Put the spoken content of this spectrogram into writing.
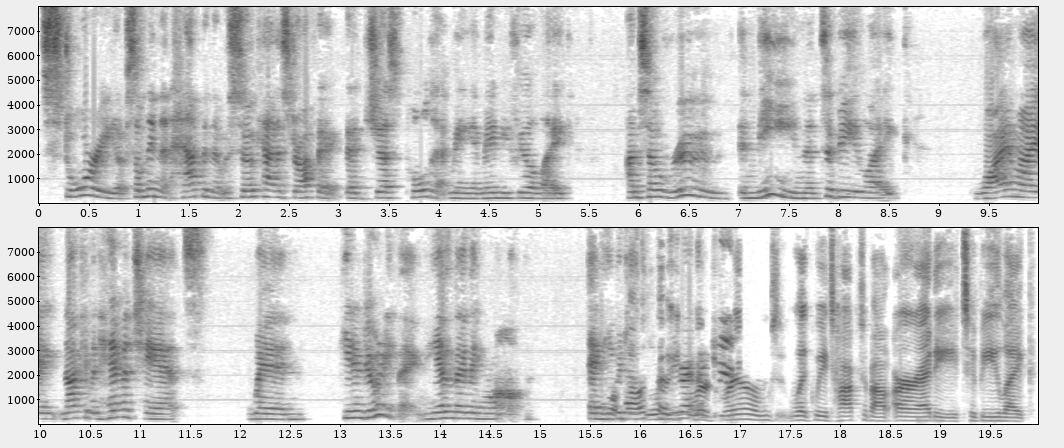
story of something that happened that was so catastrophic that just pulled at me and made me feel like I'm so rude and mean to be like, why am I not giving him a chance when he didn't do anything? He hasn't done anything wrong. And he Well, would just also, you right were groomed, like we talked about already, to be like,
